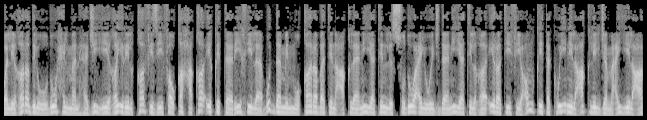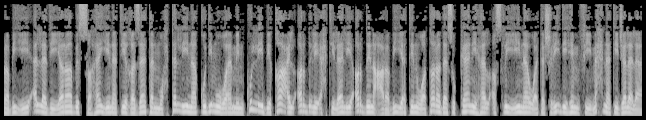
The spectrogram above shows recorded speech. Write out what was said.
ولغرض الوضوح المنهجي غير القافز فوق حقائق التاريخ لا بد من مقاربة عقلانية للصدوع الوجدانية الغائرة في عمق تكوين العقل الجمعي العربي الذي يرى بالصهاينة غزاة محتلين قدموا من كل بقاع الأرض لاحتلال أرض عربية وطرد سكانها الأصليين وتشريدهم في محنة جلل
